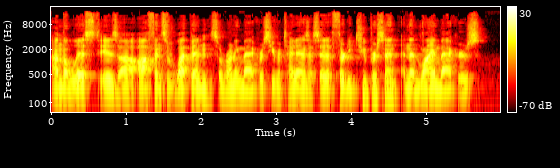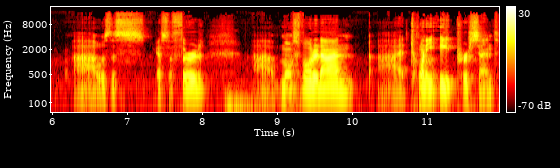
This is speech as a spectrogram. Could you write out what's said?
on the list is uh, offensive weapon, so running back, receiver, tight end. As I said, at 32%, and then linebackers uh, was this, I guess, the third uh, most voted on uh, at 28%.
